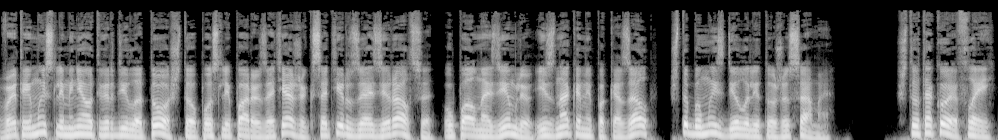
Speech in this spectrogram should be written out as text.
в этой мысли меня утвердило то, что после пары затяжек сатир заозирался, упал на землю и знаками показал, чтобы мы сделали то же самое. «Что такое, Флей?»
